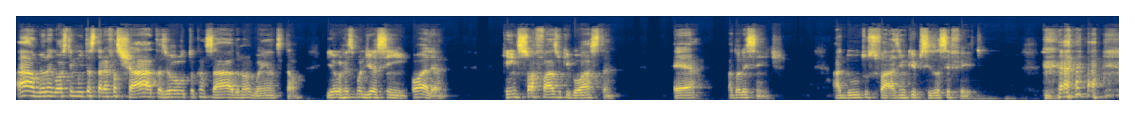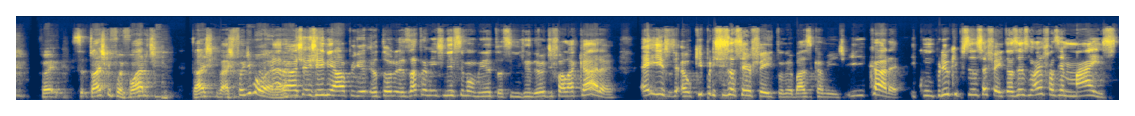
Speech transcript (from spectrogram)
Ah, o meu negócio tem muitas tarefas chatas, eu tô cansado, não aguento e tal. E eu respondi assim: olha, quem só faz o que gosta é adolescente. Adultos fazem o que precisa ser feito. foi, tu acha que foi forte? Tu acha que, acho que foi de boa, cara, né? eu achei genial, porque eu tô exatamente nesse momento, assim, entendeu? De falar, cara, é isso, é o que precisa ser feito, né, basicamente. E, cara, e cumprir o que precisa ser feito. Às vezes não é fazer mais,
